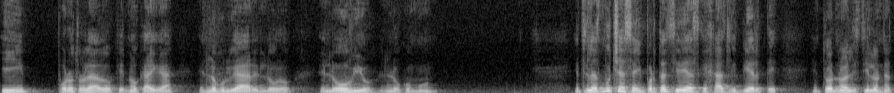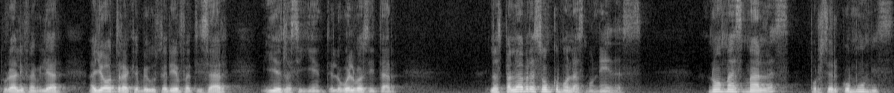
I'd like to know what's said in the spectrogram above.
y, por otro lado, que no caiga en lo vulgar, en lo, obvio, en lo común. Entre las muchas e importantes ideas que Hazlitt vierte en torno al estilo natural y familiar, hay otra que me gustaría enfatizar y es la siguiente. Lo vuelvo a citar. Las palabras son como las monedas, no más malas por ser comunes,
